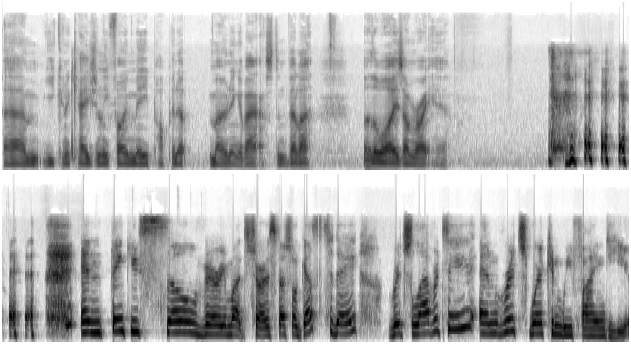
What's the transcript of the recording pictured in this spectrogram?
Um, you can occasionally find me popping up moaning about Aston Villa. Otherwise, I'm right here. and thank you so very much to our special guest today, Rich Laverty. And Rich, where can we find you?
